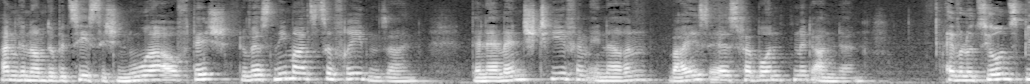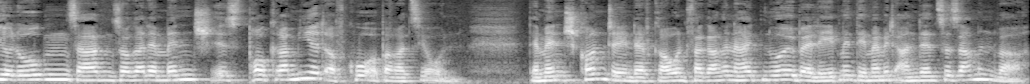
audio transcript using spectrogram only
Angenommen, du beziehst dich nur auf dich, du wirst niemals zufrieden sein. Denn der Mensch tief im Inneren weiß, er ist verbunden mit anderen. Evolutionsbiologen sagen sogar, der Mensch ist programmiert auf Kooperation. Der Mensch konnte in der grauen Vergangenheit nur überleben, indem er mit anderen zusammen war.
